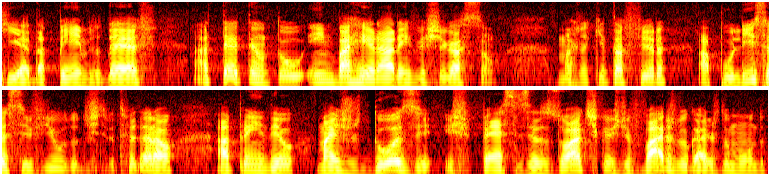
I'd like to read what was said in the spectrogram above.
que é da PM do DF, até tentou embarrear a investigação, mas na quinta-feira, a Polícia Civil do Distrito Federal apreendeu mais 12 espécies exóticas de vários lugares do mundo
